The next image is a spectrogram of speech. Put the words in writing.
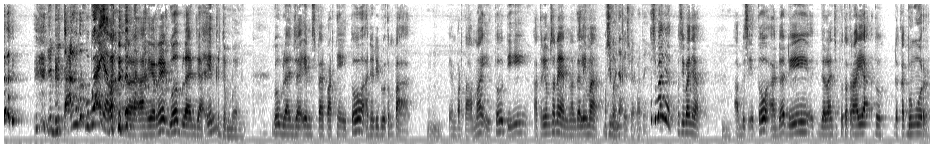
ya deritaan lu kan gue bayar. nah, akhirnya gue belanjain, Kejem banget. gue belanjain spare partnya itu ada di dua tempat. Hmm. Yang pertama itu di Atrium Senen lantai 5 Masih banyak ya spare partnya? Masih banyak, masih banyak. Habis itu ada di Jalan Ciputat Raya tuh, dekat Bungur.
